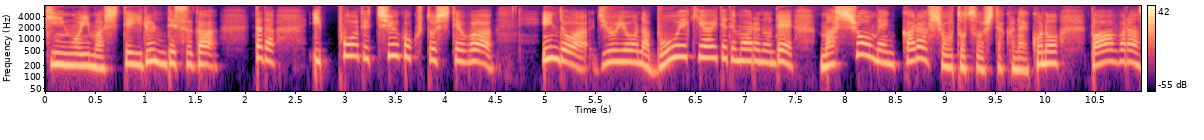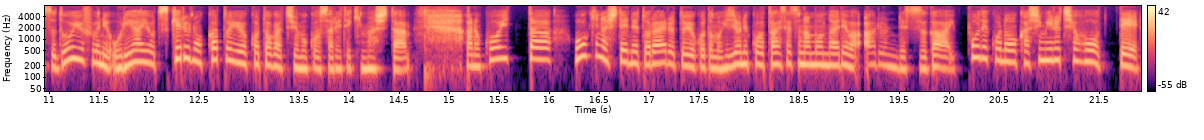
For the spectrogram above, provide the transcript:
近を今しているんですが、ただ、一方で中国としては、インドは重要な貿易相手でもあるので、真正面から衝突をしたくない。このパワーバランス、どういうふうに折り合いをつけるのかということが注目をされてきました。あの、こういった大きな視点で捉えるということも非常にこう大切な問題ではあるんですが、一方でこのカシミル地方って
